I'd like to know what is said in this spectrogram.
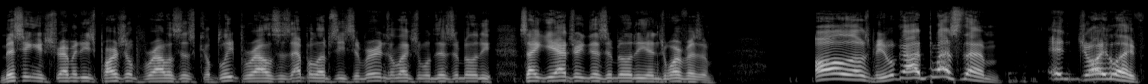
missing extremities, partial paralysis, complete paralysis, epilepsy, severe intellectual disability, psychiatric disability, and dwarfism. All those people, God bless them. Enjoy life,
